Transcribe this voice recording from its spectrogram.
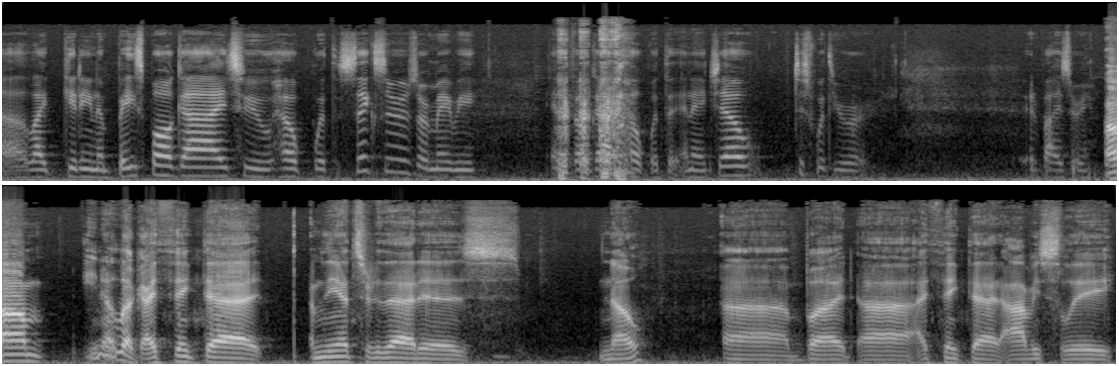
Uh, like getting a baseball guy to help with the Sixers or maybe NFL guy to help with the NHL, just with your advisory? Um, you know, look, I think that I mean the answer to that is no, uh, but uh, I think that obviously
